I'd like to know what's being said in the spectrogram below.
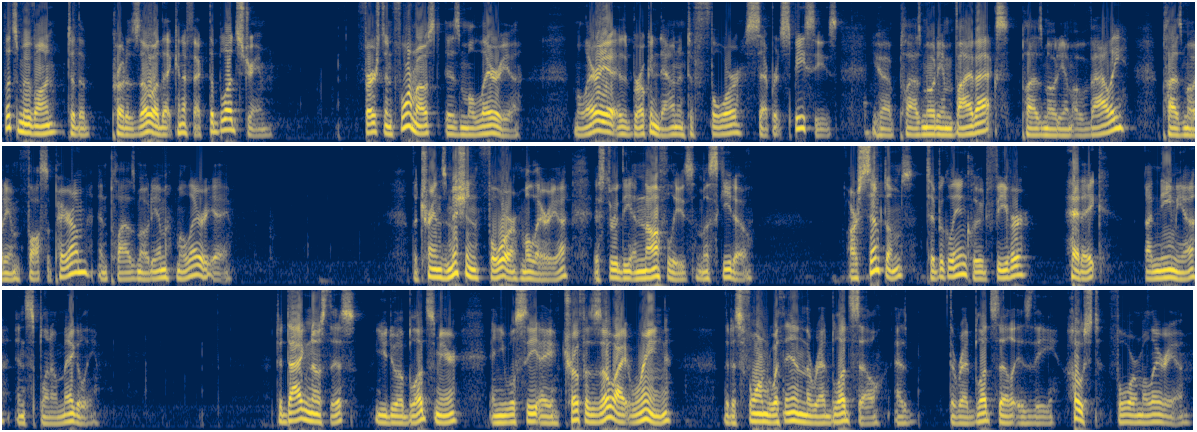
Let's move on to the protozoa that can affect the bloodstream. First and foremost is malaria. Malaria is broken down into four separate species. You have Plasmodium vivax, Plasmodium ovale, Plasmodium falciparum, and Plasmodium malariae. The transmission for malaria is through the Anopheles mosquito. Our symptoms typically include fever, headache, anemia, and splenomegaly. To diagnose this, you do a blood smear and you will see a trophozoite ring that is formed within the red blood cell, as the red blood cell is the host for malaria.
